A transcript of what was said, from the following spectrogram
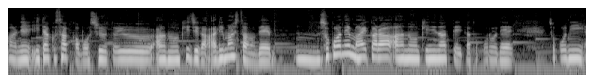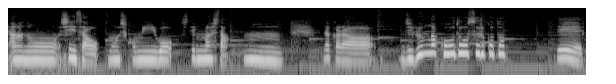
まあね、委託作家募集というあの記事がありましたので、うん、そこはね前からあの気になっていたところでそこにあの審査を申し込みをしてみました、うん、だから自分が行動することって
